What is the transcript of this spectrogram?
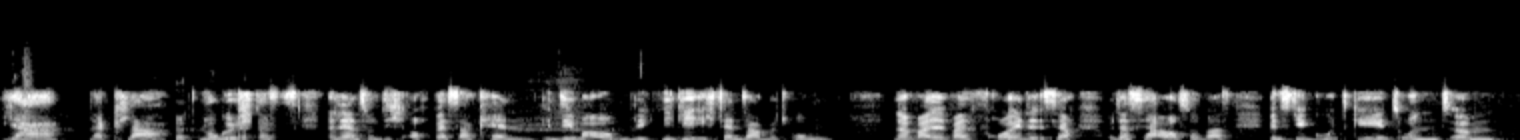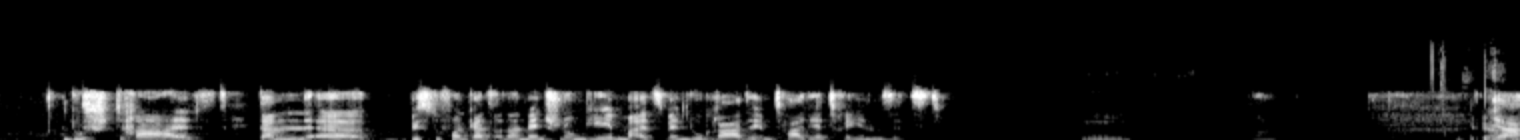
Ja, na klar, logisch. Das ist, da lernst du dich auch besser kennen in dem Augenblick. Wie gehe ich denn damit um? Ne, weil, weil Freude ist ja, und das ist ja auch so was, wenn es dir gut geht und ähm, du strahlst, dann äh, bist du von ganz anderen Menschen umgeben, als wenn du gerade im Tal der Tränen sitzt. Mhm. Ja. ja.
